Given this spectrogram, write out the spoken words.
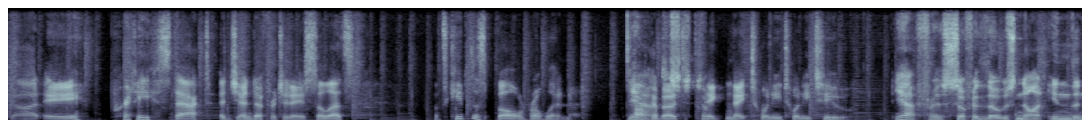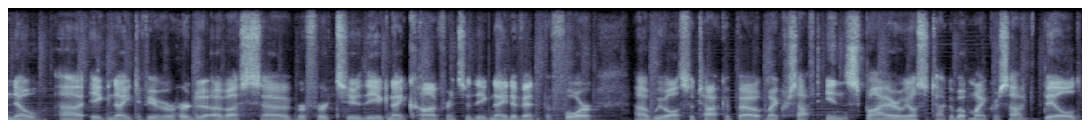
got a pretty stacked agenda for today, so let's let's keep this ball rolling. Yeah, Talk about so- Ignite 2022. Yeah, for so for those not in the know, uh, Ignite. If you've ever heard of us uh, refer to the Ignite conference or the Ignite event before, uh, we also talk about Microsoft Inspire. We also talk about Microsoft Build,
